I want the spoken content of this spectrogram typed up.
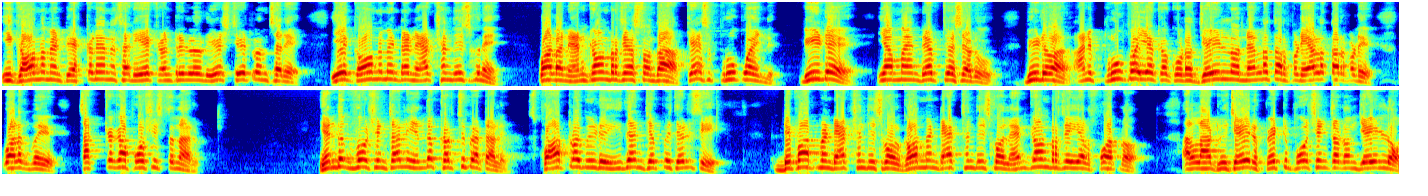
ఈ గవర్నమెంట్ ఎక్కడైనా సరే ఏ కంట్రీలో ఏ స్టేట్లో సరే ఏ గవర్నమెంట్ అని యాక్షన్ తీసుకుని వాళ్ళని ఎన్కౌంటర్ చేస్తుందా? కేసు ప్రూఫ్ అయింది. వీడే ఈ అమ్మాయిని రేప్ చేశాడు. వీడు అని ప్రూఫ్ అయ్యాక కూడా జైల్లో నెలల తరపడి ఏళ్ళ తరపడి వాళ్ళకి పోయి చక్కగా పోషిస్తున్నారు. ఎందుకు పోషించాలి? ఎందుకు ఖర్చు పెట్టాలి? స్పాట్లో వీడు ఇదని చెప్పి తెలిసి డిపార్ట్మెంట్ యాక్షన్ తీసుకోవాలి గవర్నమెంట్ యాక్షన్ తీసుకోవాలి ఎన్కౌంటర్ చేయాలి స్పాట్లో. అలాంటివి చేయరు పెట్టి పోషించడం జైల్లో.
